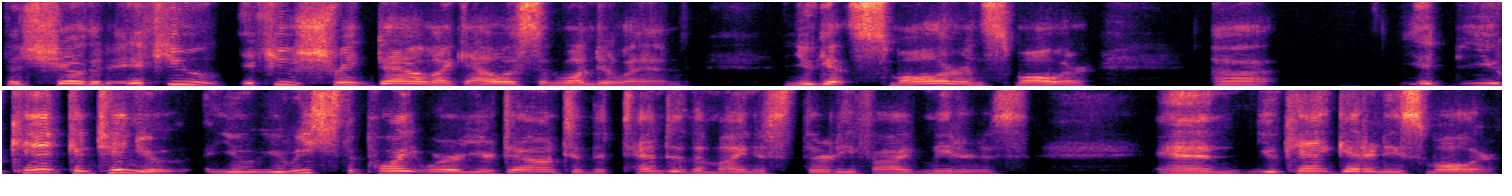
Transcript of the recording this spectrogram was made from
that show that if you if you shrink down like Alice in Wonderland, and you get smaller and smaller, uh, it, you can't continue. You, you reach the point where you're down to the 10 to the minus 35 meters and you can't get any smaller.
